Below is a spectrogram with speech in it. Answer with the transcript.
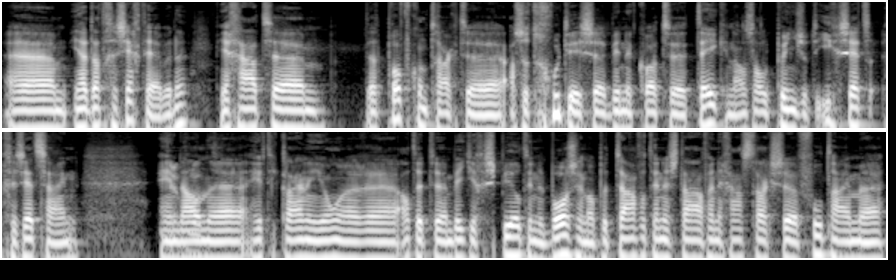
Ehm, ja, dat gezegd hebbende, je gaat ehm, dat profcontract, eh, als het goed is, eh, binnenkort eh, tekenen. Als alle puntjes op de i gezet, gezet zijn. En dan heeft die kleine jongen altijd een beetje gespeeld in het bos en op het tafeltennistafel. En die gaat straks fulltime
